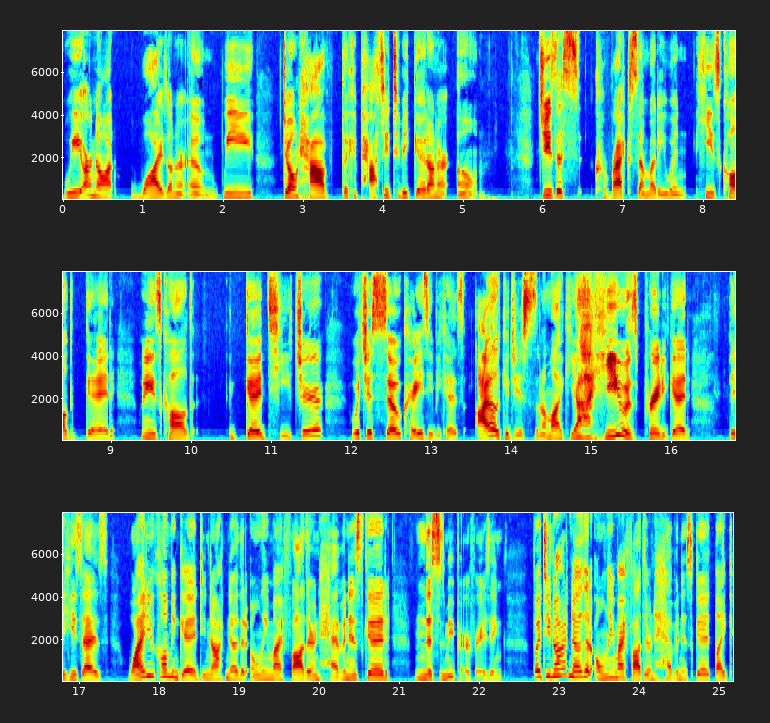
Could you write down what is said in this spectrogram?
We are not wise on our own. We don't have the capacity to be good on our own. Jesus corrects somebody when he's called good, when he's called good teacher, which is so crazy because I look at Jesus and I'm like, yeah, he was pretty good. But he says, Why do you call me good? Do you not know that only my Father in heaven is good? And this is me paraphrasing. But do you not know that only my Father in heaven is good? Like,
